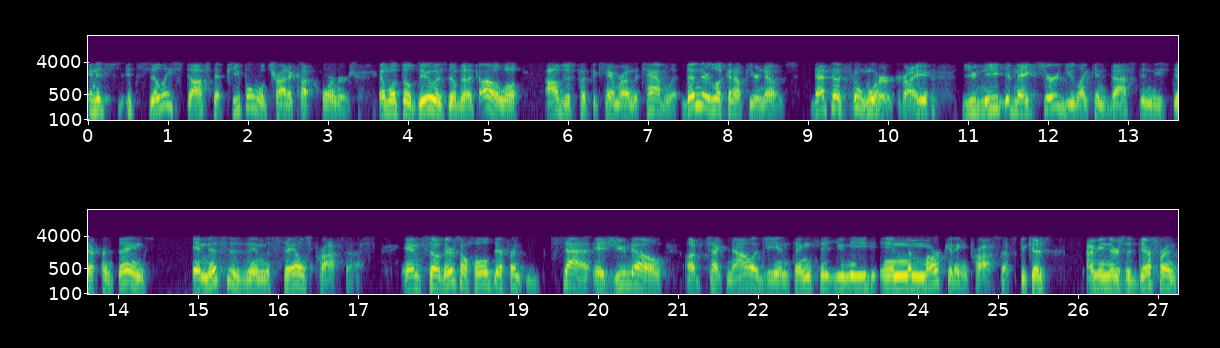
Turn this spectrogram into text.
And it's it's silly stuff that people will try to cut corners. And what they'll do is they'll be like, "Oh, well, I'll just put the camera on the tablet." Then they're looking up your nose. That doesn't work, right? You need to make sure you like invest in these different things. And this is in the sales process. And so there's a whole different set, as you know, of technology and things that you need in the marketing process. Because, I mean, there's a difference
